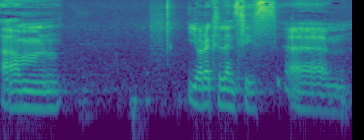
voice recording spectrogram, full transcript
Um, Your Excellencies, um,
